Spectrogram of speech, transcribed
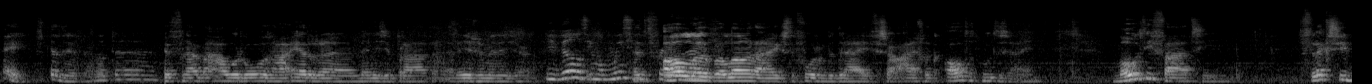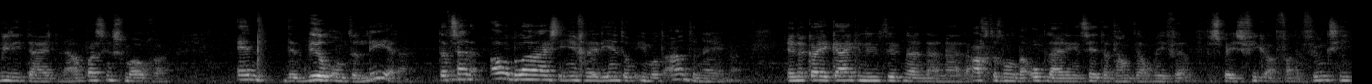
Hé, hey, vertel eens even. Wat, eh, even vanuit mijn oude rol als HR-manager praten, regiomanager. Je wil dat iemand moeite doet Het voor bedrijf. allerbelangrijkste voor een bedrijf zou eigenlijk altijd moeten zijn motivatie, flexibiliteit en aanpassingsvermogen en de wil om te leren. Dat zijn de allerbelangrijkste ingrediënten om iemand aan te nemen. En dan kan je kijken nu natuurlijk naar, naar, naar de achtergrond, naar opleiding, etc. Dat hangt wel weer specifiek af van de functie.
